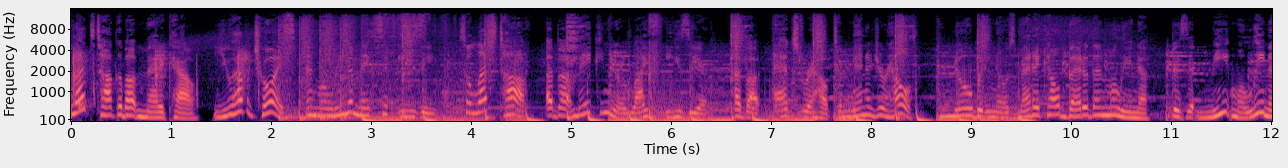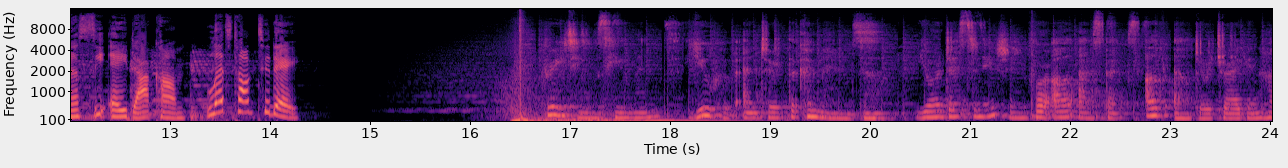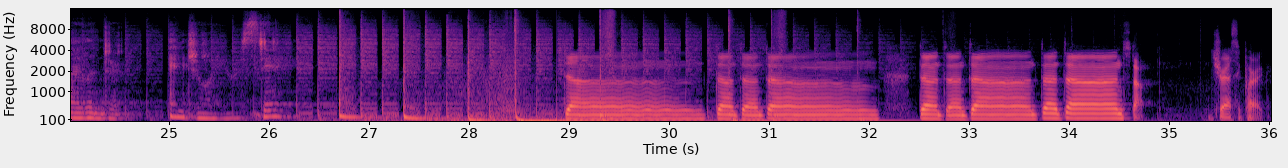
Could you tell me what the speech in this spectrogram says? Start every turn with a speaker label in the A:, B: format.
A: Let's talk about MediCal. You have a choice, and Molina makes it easy. So let's talk about making your life easier, about extra help to manage your health. Nobody knows MediCal better than Molina. Visit meetmolinaca.com. Let's talk today.
B: Greetings, humans. You have entered the Command Zone, your destination for all aspects of Elder Dragon Highlander. Enjoy your stay.
C: Dun dun dun dun dun dun dun dun. Stop.
D: Jurassic Park.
